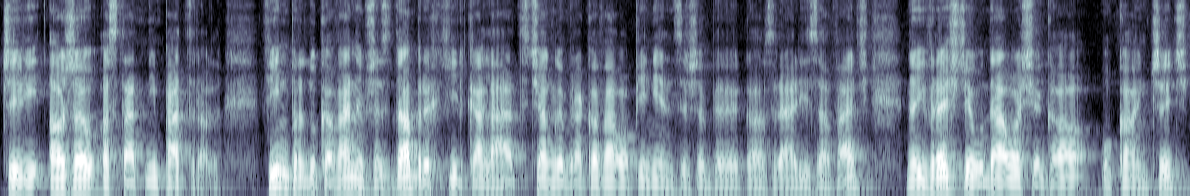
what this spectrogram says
czyli Orzeł Ostatni Patrol. Film produkowany przez dobrych kilka lat, ciągle brakowało pieniędzy, żeby go zrealizować. No i wreszcie udało się go ukończyć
